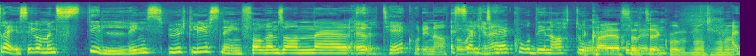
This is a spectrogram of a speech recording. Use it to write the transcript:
dreier seg om en stillingsutlysning for en sånn eh, SLT-koordinator, ikke det? SLT-koordinator Hva er. SLT-koordinator for noe?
